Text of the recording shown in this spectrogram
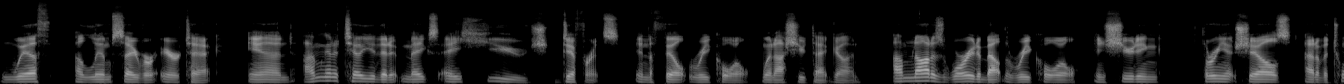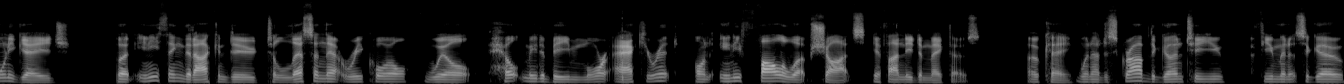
with a Limb Saver AirTech. And I'm going to tell you that it makes a huge difference in the felt recoil when I shoot that gun. I'm not as worried about the recoil in shooting 3 inch shells out of a 20 gauge, but anything that I can do to lessen that recoil will help me to be more accurate on any follow up shots if I need to make those. Okay, when I described the gun to you a few minutes ago,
